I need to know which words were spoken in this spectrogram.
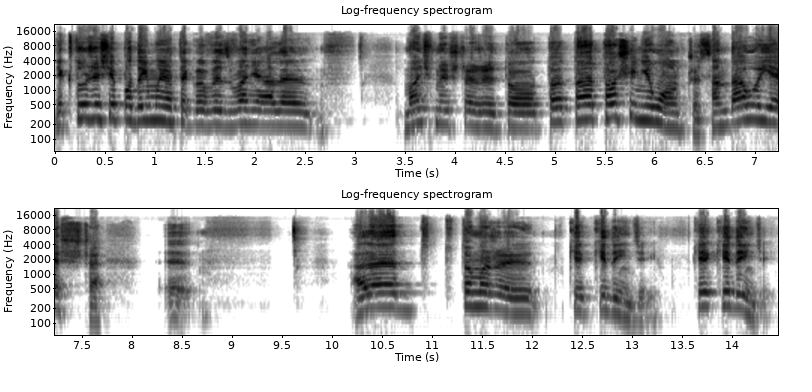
Niektórzy się podejmują tego wyzwania, ale bądźmy szczerzy, to, to, to, to się nie łączy. Sandały jeszcze. Y, Ale t- to może kie- kiedy indziej. Kie- Kiedy indziej.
